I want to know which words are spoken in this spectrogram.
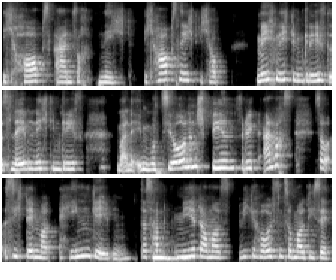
ich habe es einfach nicht. Ich habe es nicht, ich habe mich nicht im Griff, das Leben nicht im Griff, meine Emotionen spielen verrückt. Einfach so sich dem mal hingeben. Das hat mhm. mir damals wie geholfen, so mal diese,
